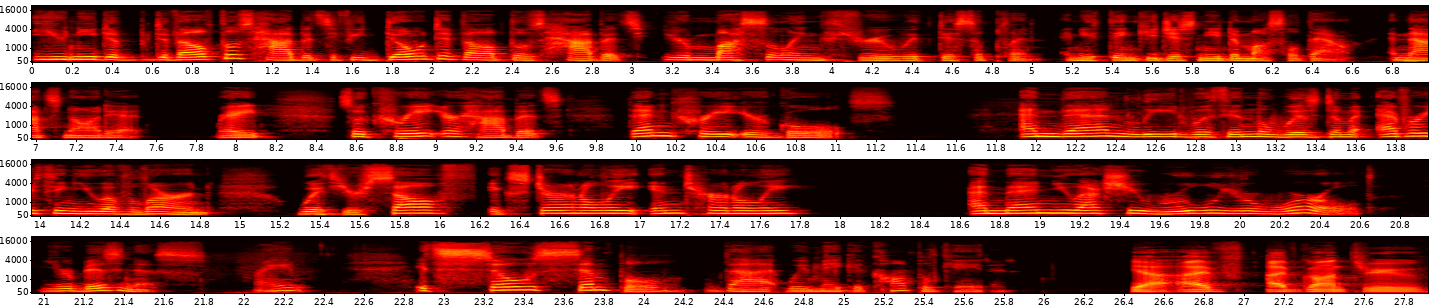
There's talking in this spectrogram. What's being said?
you need to develop those habits. If you don't develop those habits, you're muscling through with discipline and you think you just need to muscle down. And that's not it, right? So create your habits, then create your goals, and then lead within the wisdom, everything you have learned with yourself, externally, internally. And then you actually rule your world, your business, right? it's so simple that we make it complicated. Yeah, I've I've gone through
